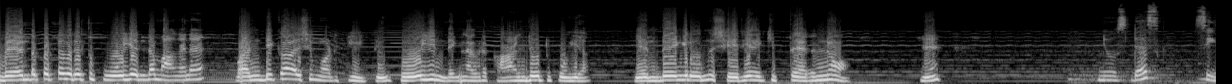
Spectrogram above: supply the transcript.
വേണ്ടപ്പെട്ടവരത്ത് പോയി എന്റെ മകനെ വണ്ടി കാശ് മുടക്കിയിട്ട് പോയിണ്ടെങ്കിൽ അവരെ കാലിലോട്ട് പോയ എന്തെങ്കിലും ഒന്ന് ശരിയാക്കി തരണോ? ഏ? ന്യൂസ് ഡെസ്ക് സി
